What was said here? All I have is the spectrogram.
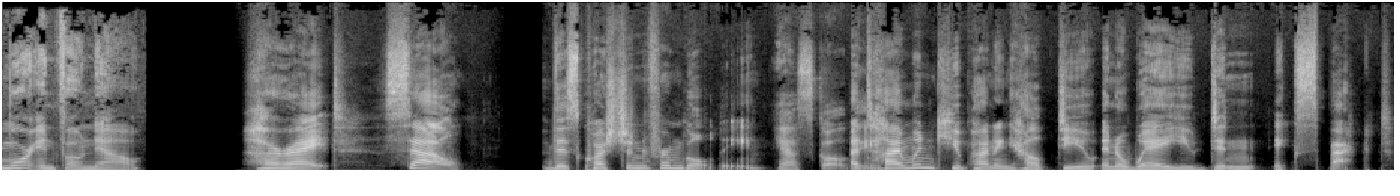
more info now. All right. So, this question from Goldie Yes, Goldie. A time when couponing helped you in a way you didn't expect.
